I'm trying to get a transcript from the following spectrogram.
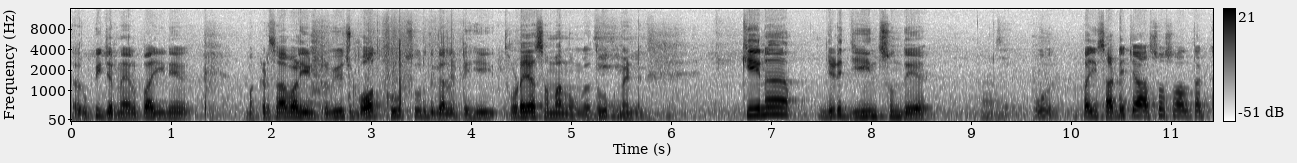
ਰੂਪੀ ਜਰਨੈਲ ਭਾਜੀ ਨੇ ਮੱਕੜ ਸਾਹਿਬ ਵਾਲੀ ਇੰਟਰਵਿਊ 'ਚ ਬਹੁਤ ਖੂਬਸੂਰਤ ਗੱਲ ਕਹੀ ਥੋੜਾ ਜਿਹਾ ਸਮਾਂ ਲਊਂਗਾ 2 ਮਿੰਟ। ਕਿ ਨਾ ਜਿਹੜੇ ਜੀਨਸ ਹੁੰਦੇ ਆ ਉਹ ਭਾਜੀ 450 ਸਾਲ ਤੱਕ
